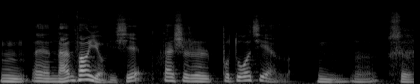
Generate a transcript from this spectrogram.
嗯呃，南方有一些，但是不多见了。嗯嗯，是，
